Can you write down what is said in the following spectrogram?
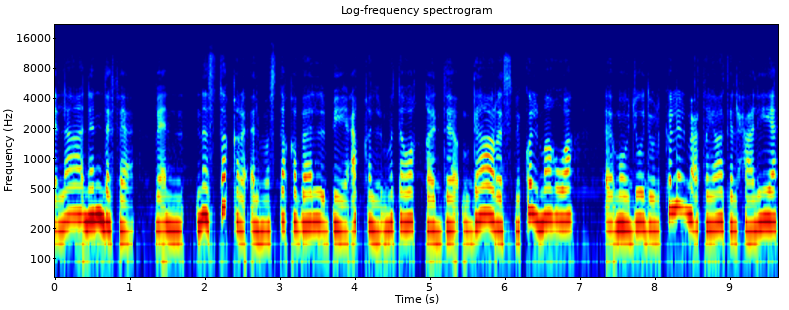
لا نندفع بأن نستقرأ المستقبل بعقل متوقد دارس لكل ما هو موجود ولكل المعطيات الحالية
